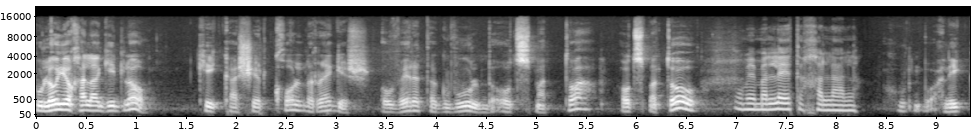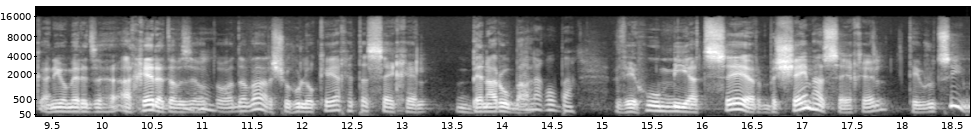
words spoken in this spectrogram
הוא לא יוכל להגיד לא. כי כאשר כל רגש עובר את הגבול בעוצמתו, עוצמתו הוא ממלא את החלל. הוא, אני, אני אומר את זה אחרת, אבל זה mm-hmm. אותו הדבר, שהוא לוקח את השכל בן ערובה. בן ערובה. והוא מייצר בשם השכל תירוצים.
